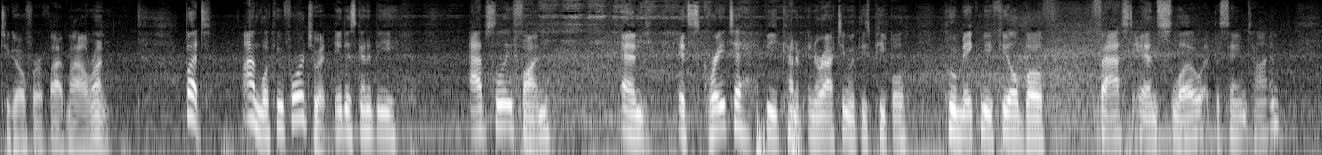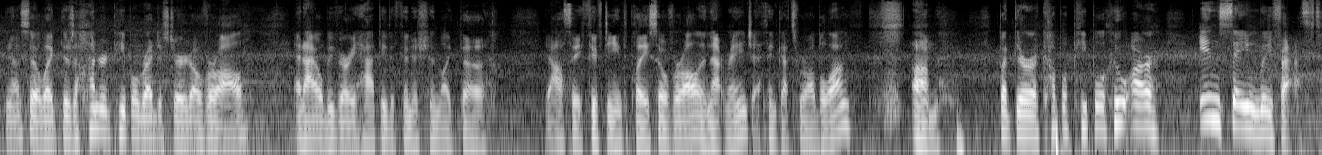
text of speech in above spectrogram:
to go for a five mile run. But I'm looking forward to it. It is going to be absolutely fun. And it's great to be kind of interacting with these people who make me feel both fast and slow at the same time. You know, so like there's 100 people registered overall, and I will be very happy to finish in like the, I'll say 15th place overall in that range. I think that's where I'll belong. Um, but there are a couple people who are insanely fast.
